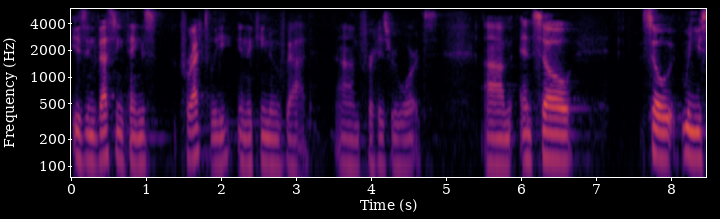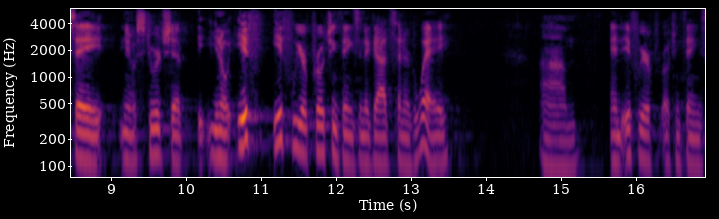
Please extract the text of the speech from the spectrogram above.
is investing things correctly in the kingdom of God um, for his rewards. Um, and so, so when you say, you know, stewardship, you know, if, if we are approaching things in a God centered way, um, and if we are approaching things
